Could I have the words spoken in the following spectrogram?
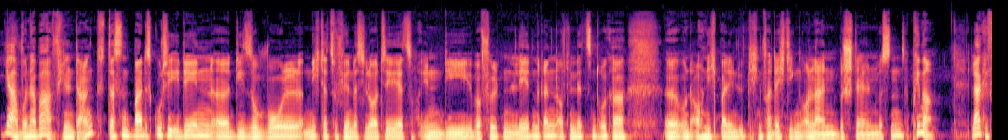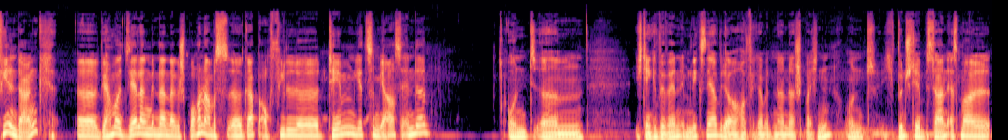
Ja, wunderbar. Vielen Dank. Das sind beides gute Ideen, äh, die sowohl nicht dazu führen, dass die Leute jetzt noch in die überfüllten Läden rennen auf den letzten Drücker äh, und auch nicht bei den üblichen Verdächtigen online bestellen müssen. Prima. Lake, vielen Dank. Äh, wir haben heute sehr lange miteinander gesprochen, aber es äh, gab auch viele Themen jetzt zum Jahresende. Und ähm, ich denke, wir werden im nächsten Jahr wieder häufiger miteinander sprechen. Und ich wünsche dir bis dahin erstmal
